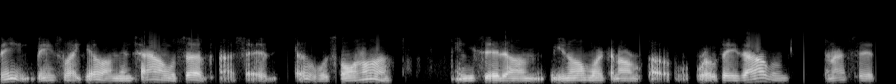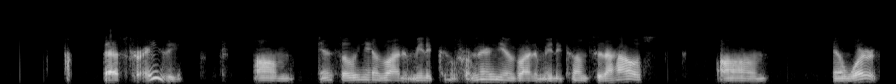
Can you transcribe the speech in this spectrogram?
Bink. Bink's like, "Yo, I'm in town. What's up?" I said, "Yo, what's going on?" And he said, "Um, you know, I'm working on uh, Rose's album." And I said, "That's crazy." Um, and so he invited me to come from there. He invited me to come to the house, um, and work.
